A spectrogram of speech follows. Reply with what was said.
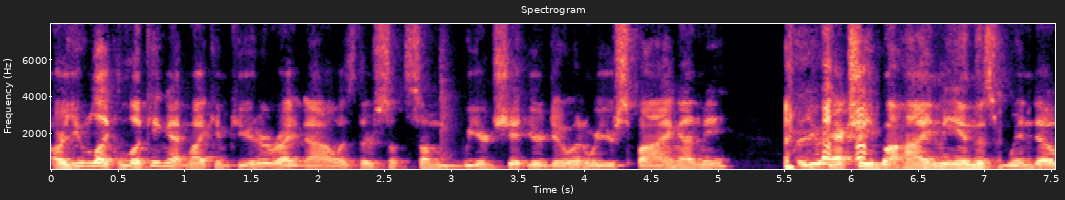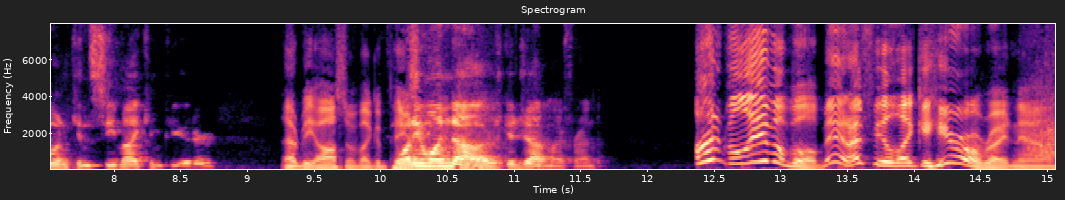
are you like looking at my computer right now? Is there some, some weird shit you're doing where you're spying on me? Are you actually behind me in this window and can see my computer? That'd be awesome if I could pay $21. Good job, my friend. Unbelievable, man! I feel like a hero right now.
